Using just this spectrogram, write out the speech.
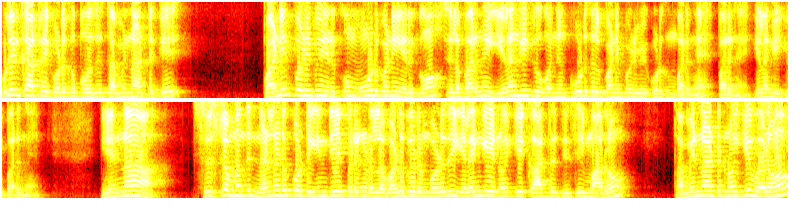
குளிர்காற்றை கொடுக்க போகுது தமிழ்நாட்டுக்கு. பனிப்பொழிவும் இருக்கும் மூடு பனி இருக்கும். இதில் பாருங்கள் இலங்கைக்கு கொஞ்சம் கூடுதல் பனிப்பொழிவை கொடுக்கும் பாருங்கள் பாருங்கள் இலங்கைக்கு பாருங்கள் ஏன்னா சிஸ்டம் வந்து நிலநடுக்கோட்டு இந்திய பெருங்கடலில் வலுப்பெறும் பொழுது இலங்கையை நோக்கி காற்று திசை மாறும். தமிழ்நாட்டை நோக்கி வரும்.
